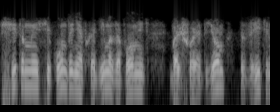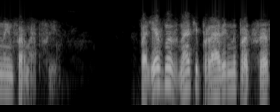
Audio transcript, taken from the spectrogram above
в считанные секунды необходимо запомнить большой объем зрительной информации. Полезно знать и правильный процесс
